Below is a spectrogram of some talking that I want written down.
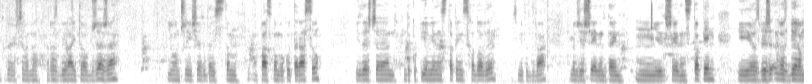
I tutaj jeszcze będą rozbierali to obrzeże i łączyli się tutaj z tą opaską wokół tarasu. I tutaj jeszcze dokupiłem jeden stopień schodowy, w sumie te dwa. Będzie jeszcze jeden tutaj, mm, jeszcze jeden stopień i rozbierze, rozbiorą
